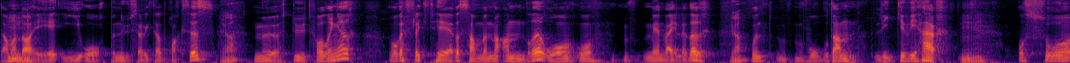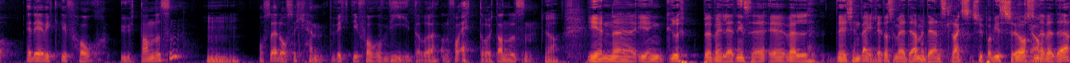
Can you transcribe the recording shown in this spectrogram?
Der man da er i åpen, uselektert praksis, Ja. møter utfordringer og reflekterer sammen med andre og, og med en veileder Ja. rundt hvordan ligger vi her. Og så er det viktig for utdannelsen. Og så er det også kjempeviktig for videre, for etterutdannelsen. Ja. I en, eh, I en gruppeveiledning så er vel Det er ikke en veileder som er der, men det er en slags supervisør som Ja. er ved der.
